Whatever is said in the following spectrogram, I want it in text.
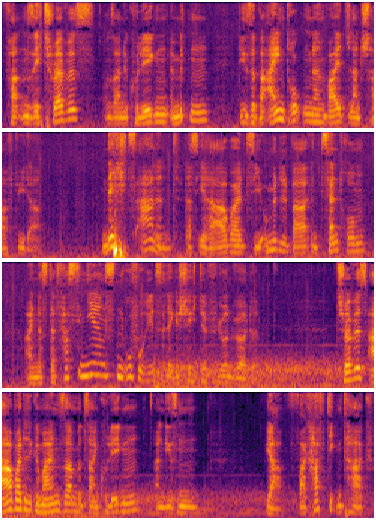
fanden sich Travis und seine Kollegen inmitten dieser beeindruckenden Waldlandschaft wieder. Nichts ahnend, dass ihre Arbeit sie unmittelbar ins Zentrum eines der faszinierendsten UFO-Rätsel der Geschichte führen würde. Travis arbeitete gemeinsam mit seinen Kollegen an diesem, ja, wahrhaftigen Tag,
